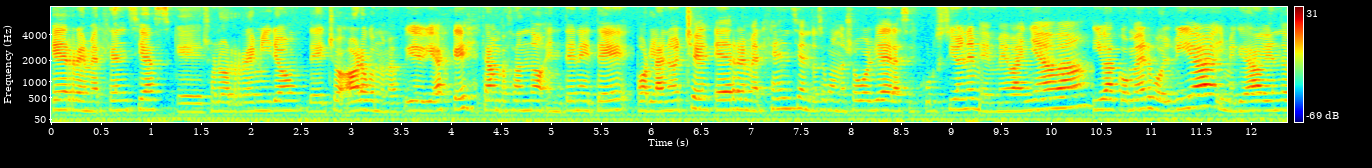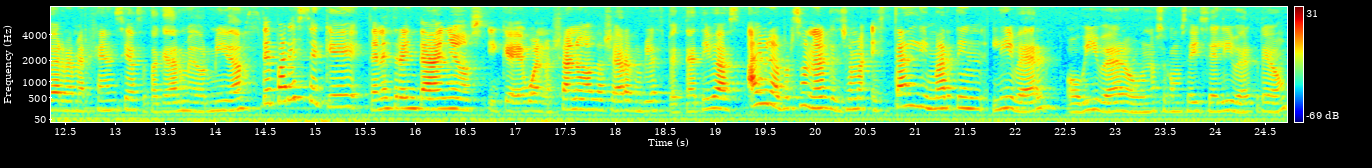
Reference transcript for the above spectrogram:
R Emergencias, que yo lo remiro. De hecho, ahora cuando me fui de viaje, estaban pasando en TNT por la noche R Emergencia. Entonces, cuando yo volvía de las excursiones, me bañaba, iba a comer, volvía y me quedaba viendo R Emergencias hasta quedarme dormida. ¿Te parece que tenés 30 años y que, bueno, ya no vas a llegar a cumplir expectativas? Hay una persona que se llama Stanley Martin Lieber, o Bieber, o no sé cómo se dice, Lieber, creo.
